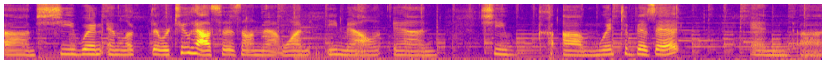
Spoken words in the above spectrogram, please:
um, she went and looked. There were two houses on that one email and she um, went to visit and uh,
